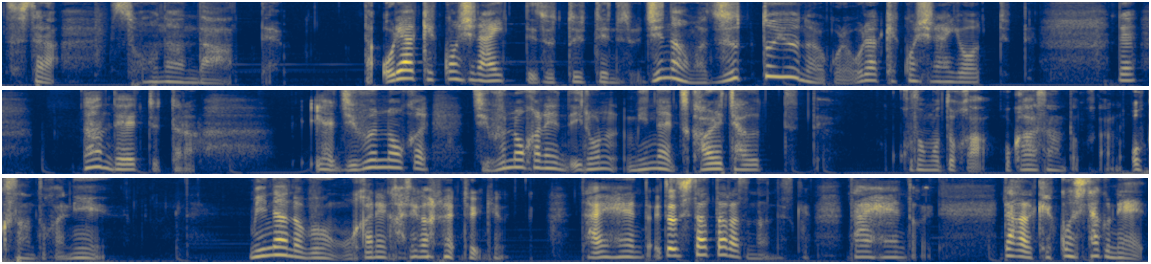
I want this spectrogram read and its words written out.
そしたら、そうなんだって。だ俺は結婚しないってずっと言ってるんですよ。次男はずっと言うのよ、これ。俺は結婚しないよって言って。で、なんで？って言ったら、いや、自分のお金、自分のお金いろんな、みんなに使われちゃうって言って、子供とかお母さんとか奥さんとかに、みんなの分お金稼がないといけない。大変とか、ちょっとしたったらずなんですけど、大変とか言って、だから結婚したくねえっ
